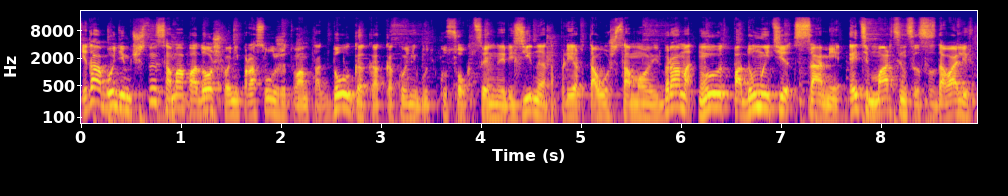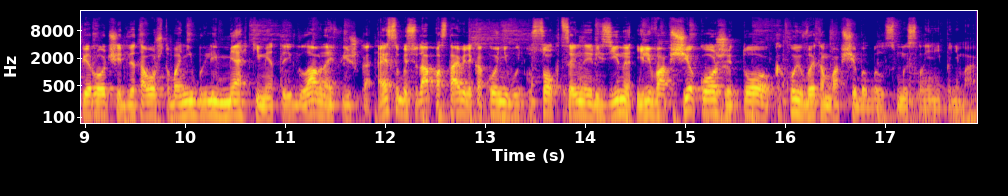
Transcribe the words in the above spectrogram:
И да, будем честны, сама подошва не прослужит вам так долго, как какой-нибудь кусок цельной резины, например, того же самого Вибрама. Ну вот подумайте, Подумайте сами, эти мартинсы создавали в первую очередь для того, чтобы они были мягкими, это и главная фишка. А если бы сюда поставили какой-нибудь кусок цельной резины или вообще кожи, то какой в этом вообще бы был смысл, я не понимаю.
